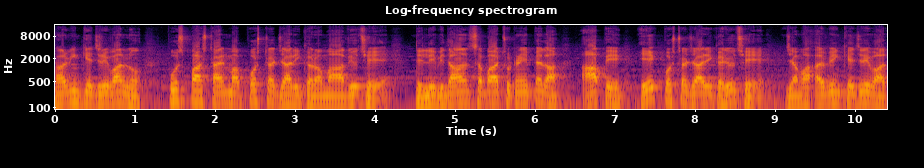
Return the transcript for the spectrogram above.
અરવિંદ કેજરીવાલનું પુષ્પા સ્ટાઇલમાં પોસ્ટર જારી કરવામાં આવ્યું છે. દિલ્હી વિધાનસભા ચૂંટણી પહેલાં આપે એક પોસ્ટર જારી કર્યું છે, જેમાં અરવિંદ કેજરીવાલ,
